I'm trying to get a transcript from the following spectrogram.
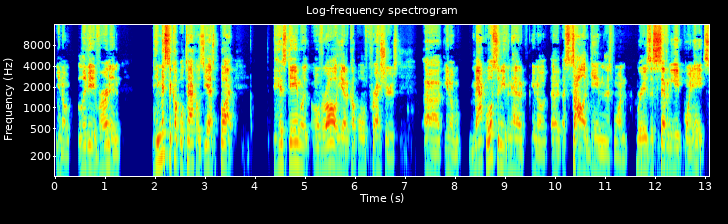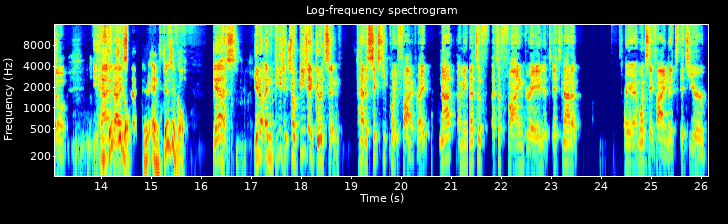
You know, Olivier Vernon, he missed a couple of tackles, yes, but his game was overall, he had a couple of pressures. Uh, you know, Mack Wilson even had you know a, a, solid game in this one where he's a seventy-eight point eight. So you had and guys that, and physical. Yes, you know, and BJ. So BJ Goodson had a sixty point five, right? Not, I mean, that's a that's a fine grade. It's it's not a I wouldn't say fine, but it's it's your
